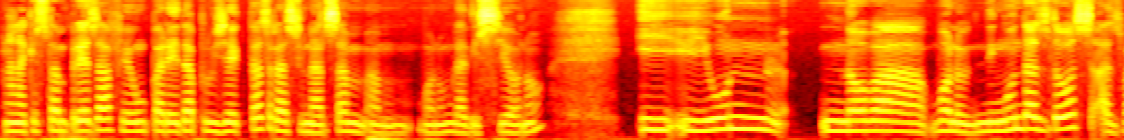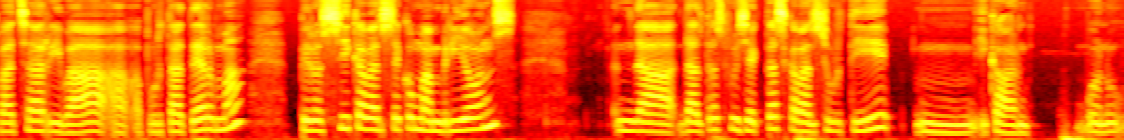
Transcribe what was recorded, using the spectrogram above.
en aquesta empresa fer un parell de projectes relacionats amb, amb, bueno, amb l'edició, no? I, I un no va... Bueno, ningú dels dos els vaig arribar a, a portar a terme, però sí que van ser com embrions d'altres projectes que van sortir mm, i que van bueno,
